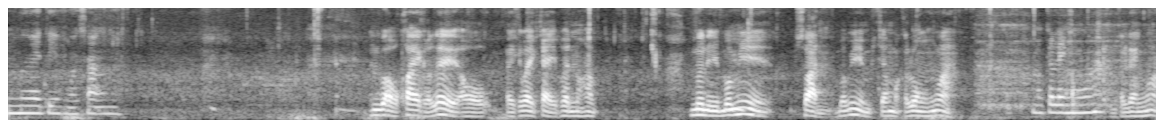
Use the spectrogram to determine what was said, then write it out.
นเมื่อยตีหัวสั่งนะมันบอกไข่ก็เลยเอาไปไว้ไก่เพิ่นเนาะครับมื้อนี้บ่มีสั่นบ่มีจังหมักกะลงหัวมันก็เลยงัวมันก็แรงหัว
